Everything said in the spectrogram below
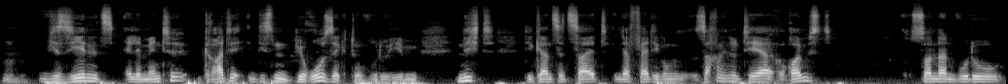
mhm. wir sehen jetzt Elemente, gerade in diesem Bürosektor, wo du eben nicht die ganze Zeit in der Fertigung Sachen hin und her räumst, sondern wo du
